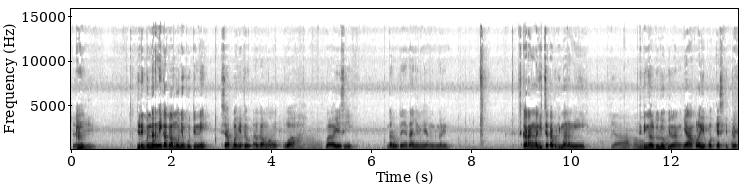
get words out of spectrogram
jadi jadi bener nih kagak mau nyebutin nih siapa gitu kagak mau. Wah bahaya sih. Ntar bertanya-tanya nih yang dengerin. Sekarang lagi chat apa gimana nih? Ya ditinggal dulu bilang ya aku lagi podcast gitu.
